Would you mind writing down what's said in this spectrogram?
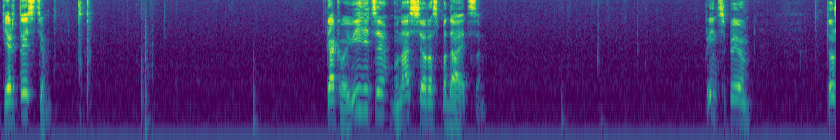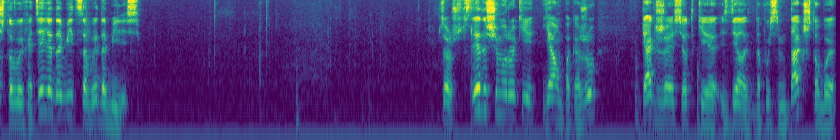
теперь тестим. Как вы видите, у нас все распадается. В принципе, то, что вы хотели добиться, вы добились. Что ж, в следующем уроке я вам покажу, как же все-таки сделать, допустим, так, чтобы,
